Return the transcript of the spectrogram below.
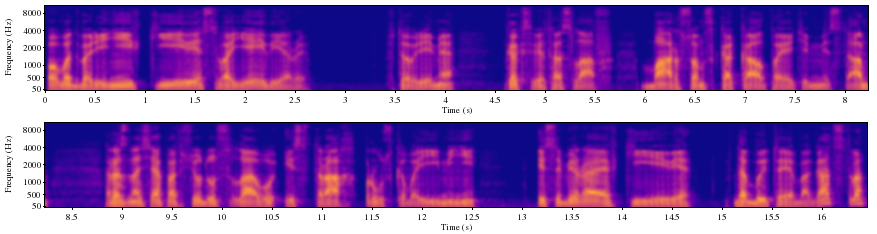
о водворении в Киеве своей веры. В то время как Святослав барсом скакал по этим местам, разнося повсюду славу и страх русского имени и собирая в Киеве добытое богатство,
